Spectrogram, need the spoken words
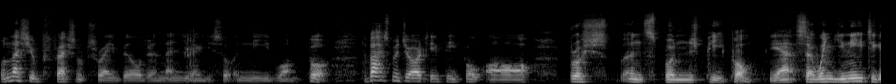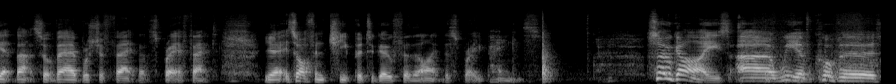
unless you're a professional terrain builder and then you know you sort of need one. But the vast majority of people are brush and sponge people yeah? So when you need to get that sort of airbrush effect that spray effect yeah it's often cheaper to go for the, like the spray paints. So guys uh, we have covered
